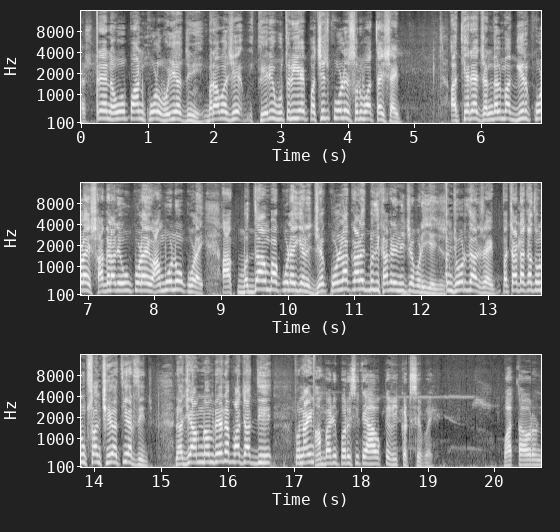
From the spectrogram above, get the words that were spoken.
અત્યારે નવો પાન કોળ હોય જ નહીં. બરાબર છે? કેરી ઉતરી જાય પછી જ કોળની શરૂઆત થાય સાહેબ. અત્યારે જંગલમાં ગીર કોળાય સાગડાને એવું કોળાય આંબો ન કોળાય. આ બધા આંબા કોળાઈ ગયા ને જે કોળના કાળે જ બધી ખાકડી નીચે પડી જાય છે. જોરદાર સાહેબ. પચાસ ટકા તો નુકસાન છે અત્યારથી જ. ને હજી આમ નામ રહે ને પાંચ આજ દી તો નાઇન આંબાની પરિસ્થિતિ આ વખતે વિકટ છે ભાઈ. વાતાવરણ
